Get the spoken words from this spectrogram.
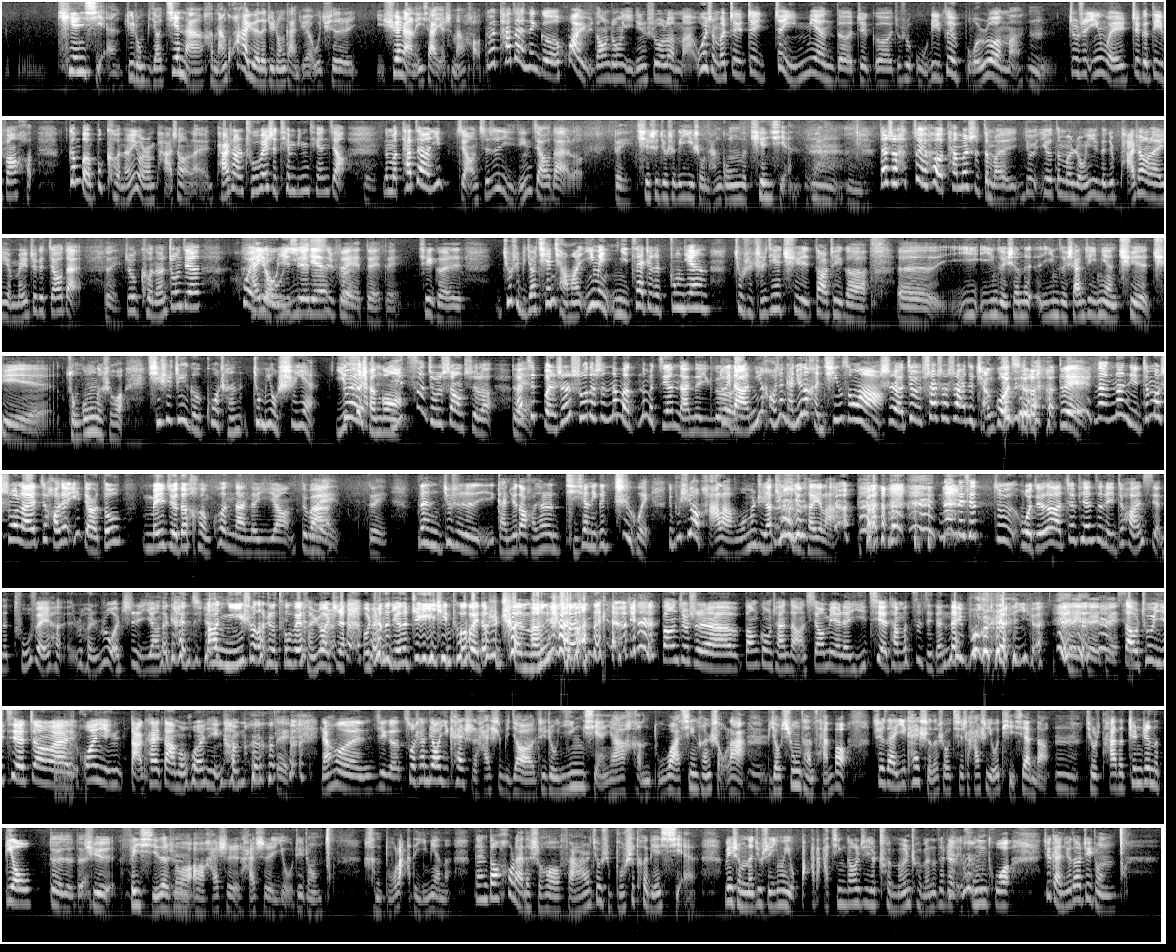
天险，这种比较艰难、很难跨越的这种感觉，我觉得。渲染了一下也是蛮好的，因为他在那个话语当中已经说了嘛，为什么这这这一面的这个就是武力最薄弱嘛，嗯，就是因为这个地方很根本不可能有人爬上来，爬上除非是天兵天将，对，那么他这样一讲，其实已经交代了，对，其实就是个易守难攻的天险，嗯？嗯，但是最后他们是怎么又又这么容易的就爬上来，也没这个交代，对，就可能中间会有一些戏份，对对对。这个就是比较牵强嘛，因为你在这个中间就是直接去到这个呃鹰鹰嘴山的鹰嘴山这一面去去总攻的时候，其实这个过程就没有试验一次成功，一次就上去了，而且本身说的是那么那么艰难的一个，对的，你好像感觉到很轻松啊，是啊，就刷刷刷就全过去了，对，那那你这么说来，就好像一点都没觉得很困难的一样，对吧？对，对。那就是感觉到好像体现了一个智慧，你不需要爬了，我们只要跳就可以了。那那些就我觉得这片子里就好像显得土匪很很弱智一样的感觉。哦，你一说到这个土匪很弱智，我真的觉得这一群土匪都是蠢萌蠢萌的感觉。帮就是帮共产党消灭了一切他们自己的内部人员。对对对，扫除一切障碍，欢迎打开大门欢迎他们。对，然后这个座山雕一开始还。还是比较这种阴险呀、狠毒啊、心狠手辣，比较凶残残暴。这在一开始的时候，其实还是有体现的。嗯，就是他的真正的雕，对对对，去飞袭的时候啊，还是还是有这种很毒辣的一面的。但是到后来的时候，反而就是不是特别显。为什么呢？就是因为有八大金刚这些蠢萌蠢萌的在这里烘托，就感觉到这种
